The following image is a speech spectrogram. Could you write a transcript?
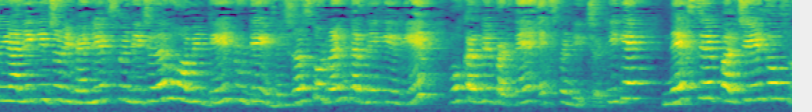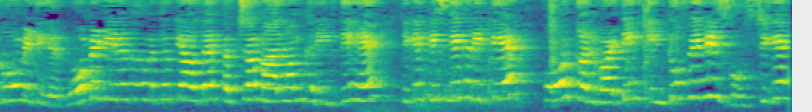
तो यानी कि जो रिवेन्यू एक्सपेंडिचर है, वो डे टू डे बिज़नेस को रन करने के लिए वो करने पड़ते हैं एक्सपेंडिचर ठीक है? नेक्स्ट है purchase of raw material raw material का मतलब क्या होता है? कच्चा माल हम खरीदते हैं, ठीक है? किस लिए खरीदते हैं? For converting into finish goods ठीक है?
